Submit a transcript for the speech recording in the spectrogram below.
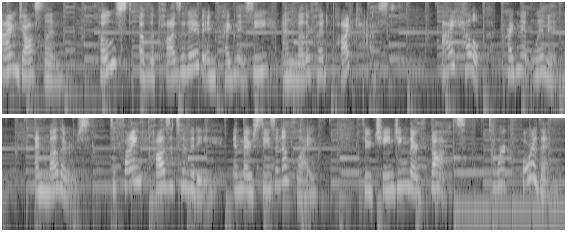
I'm Jocelyn, host of the Positive in Pregnancy and Motherhood podcast. I help pregnant women and mothers to find positivity in their season of life through changing their thoughts to work for them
